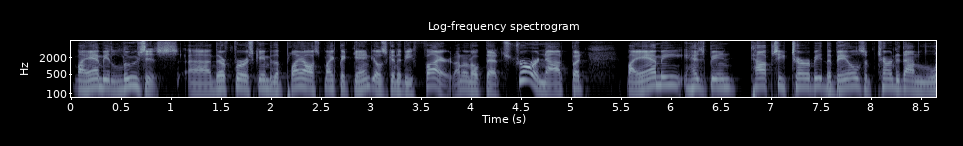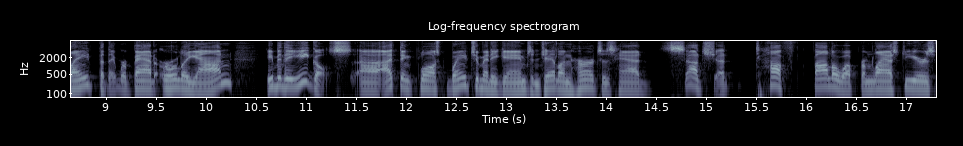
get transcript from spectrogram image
Miami loses uh, their first game of the playoffs, Mike McDaniel is going to be fired. I don't know if that's true or not, but Miami has been topsy turvy. The Bills have turned it on late, but they were bad early on. Even the Eagles, uh, I think, lost way too many games, and Jalen Hurts has had such a tough follow up from last year's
